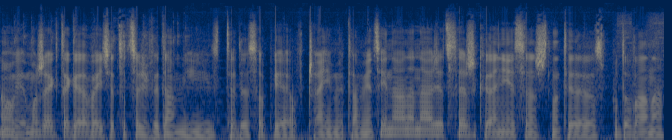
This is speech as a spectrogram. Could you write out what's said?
No wiem, może jak ta gra wejdzie, to coś wydam i wtedy sobie obczajmy tam więcej, no ale na razie to też gra nie jest aż na tyle rozbudowana,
